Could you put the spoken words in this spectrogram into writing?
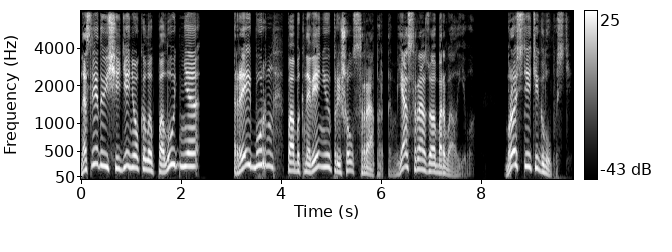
На следующий день около полудня Рейбурн по обыкновению пришел с рапортом. Я сразу оборвал его. «Бросьте эти глупости.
